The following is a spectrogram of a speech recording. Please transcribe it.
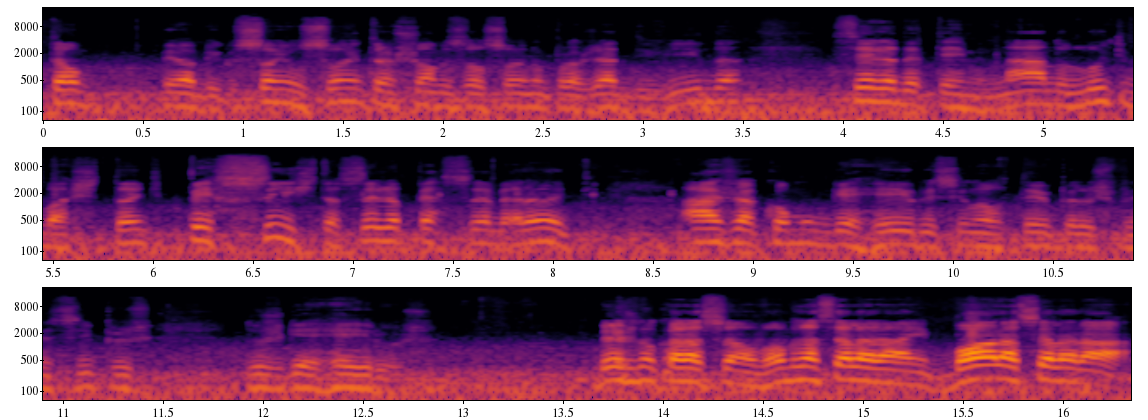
Então, meu amigo, sonhe um sonho, transforme seu sonho num projeto de vida. Seja determinado, lute bastante, persista, seja perseverante. Haja como um guerreiro e se norteie pelos princípios dos guerreiros. Beijo no coração. Vamos acelerar, hein? Bora acelerar!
